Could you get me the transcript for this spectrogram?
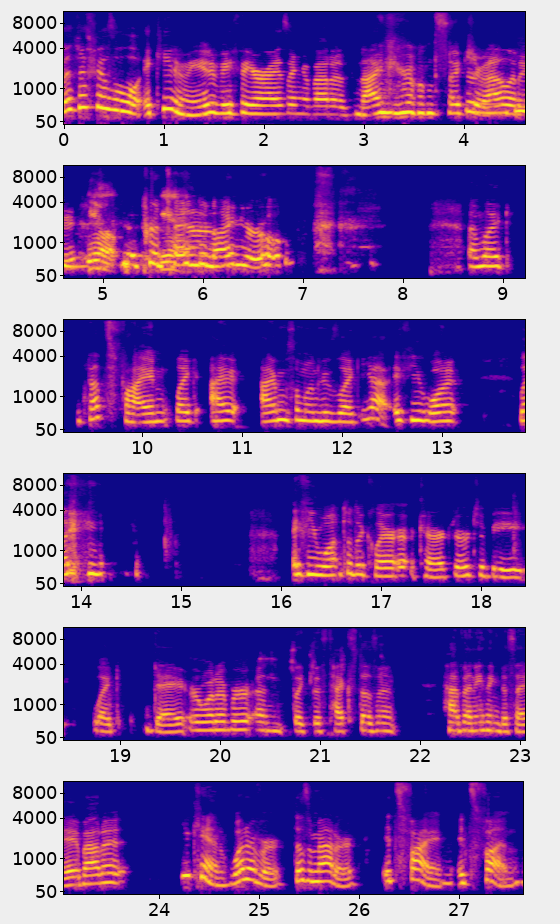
That just feels a little icky to me to be theorizing about a nine-year-old sexuality. Yeah. Pretend nine-year-old. I'm like, that's fine. Like, I I'm someone who's like, yeah, if you want, like, if you want to declare a character to be like gay or whatever, and like this text doesn't have anything to say about it, you can. Whatever, doesn't matter. It's fine. It's fun.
